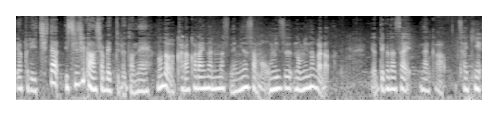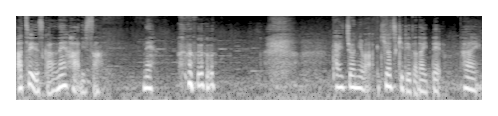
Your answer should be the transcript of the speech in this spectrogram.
やっぱり 1, だ1時間喋ってるとね喉がカラカラになりますね。皆さんもお水飲みながらやってください。なんか最近暑いですからねハーリーさん。ね。体調には気をつけていただいて。はい。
